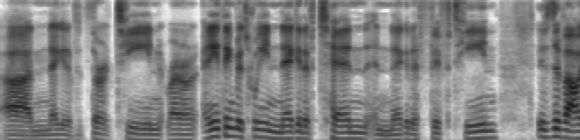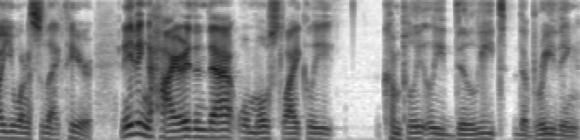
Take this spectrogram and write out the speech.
uh, negative 13, right around anything between negative 10 and negative 15 is the value you want to select here. Anything higher than that will most likely completely delete the breathing.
